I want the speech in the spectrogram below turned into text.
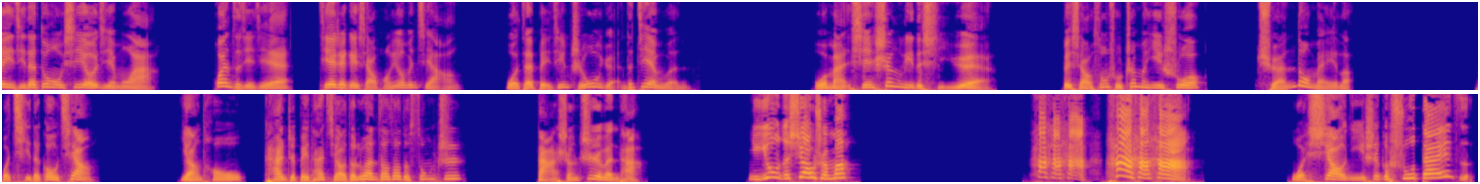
这一集的《动物西游》节目啊，罐子姐姐接着给小朋友们讲我在北京植物园的见闻。我满心胜利的喜悦，被小松鼠这么一说，全都没了。我气得够呛，仰头看着被他搅得乱糟糟的松枝，大声质问他：“你又在笑什么？”哈哈哈哈哈哈！我笑你是个书呆子。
